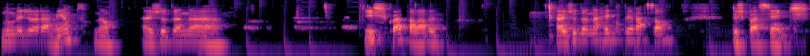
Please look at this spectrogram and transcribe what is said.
no melhoramento, não, ajuda na Ixi, qual é a palavra? Ajuda na recuperação dos pacientes.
